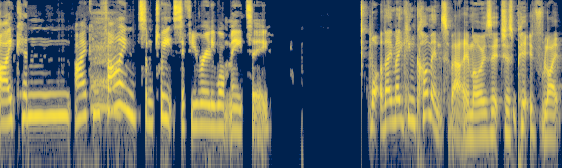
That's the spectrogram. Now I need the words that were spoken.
I can I can find some tweets if you really want me to. What are they making comments about him, or is it just pi- like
